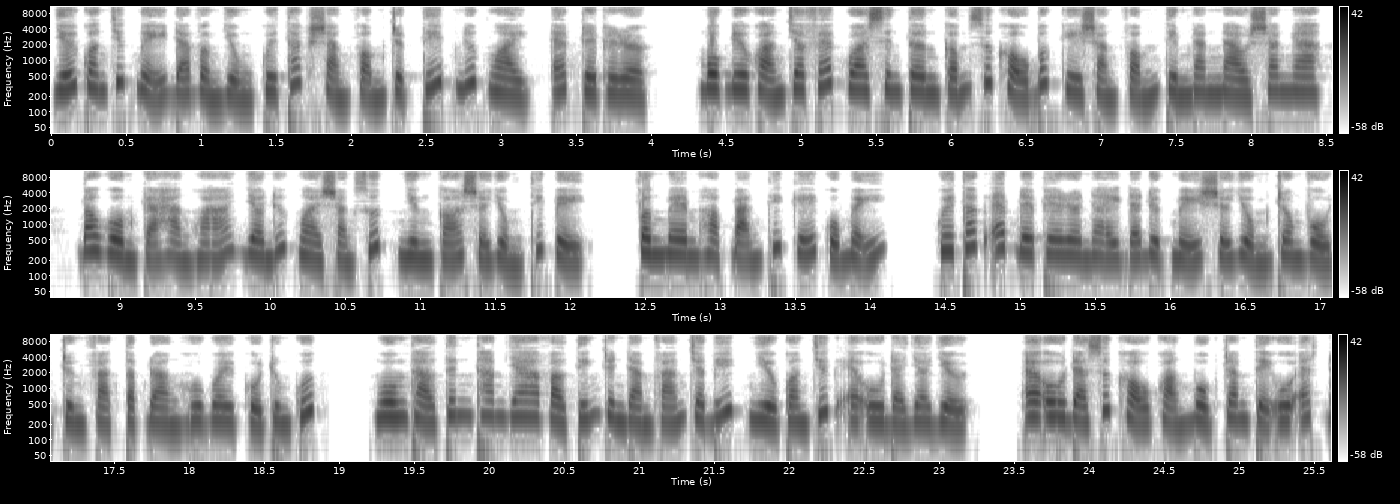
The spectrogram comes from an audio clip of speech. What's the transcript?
giới quan chức Mỹ đã vận dụng quy tắc sản phẩm trực tiếp nước ngoài FDPR. Một điều khoản cho phép Washington cấm xuất khẩu bất kỳ sản phẩm tiềm năng nào sang Nga, bao gồm cả hàng hóa do nước ngoài sản xuất nhưng có sử dụng thiết bị, phần mềm hoặc bản thiết kế của Mỹ. Quy tắc FDPR này đã được Mỹ sử dụng trong vụ trừng phạt tập đoàn Huawei của Trung Quốc. Nguồn thạo tin tham gia vào tiến trình đàm phán cho biết nhiều quan chức EU đã do dự. EU đã xuất khẩu khoảng 100 tỷ USD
